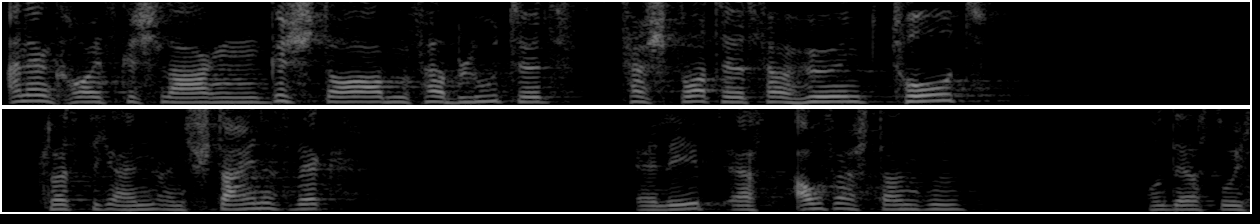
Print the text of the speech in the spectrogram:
an ein Kreuz geschlagen, gestorben, verblutet, verspottet, verhöhnt, tot. Plötzlich ein, ein Stein ist weg. Er lebt, er ist auferstanden und er ist durch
